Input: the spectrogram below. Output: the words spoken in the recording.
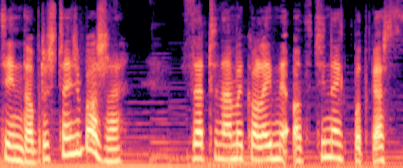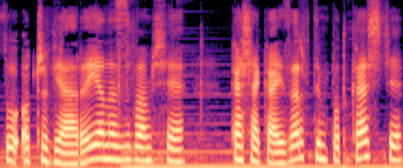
Dzień dobry, szczęść Boże. Zaczynamy kolejny odcinek podcastu Oczy Wiary. Ja nazywam się Kasia Kajzar. W tym podcaście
